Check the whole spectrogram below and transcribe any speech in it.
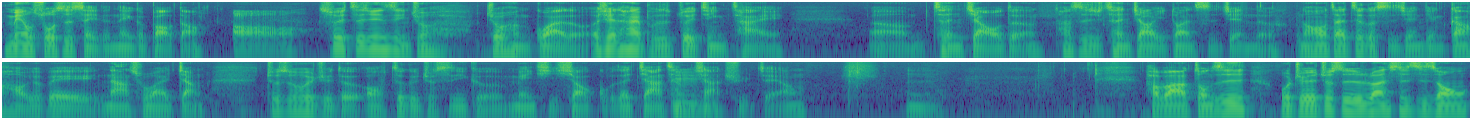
没有说是谁的那个报道，哦，所以这件事情就就很怪了，而且他也不是最近才呃成交的，他是成交一段时间的，然后在这个时间点刚好又被拿出来讲，就是会觉得哦，这个就是一个媒体效果再加成下去这样，嗯，好吧，总之我觉得就是乱世之中。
